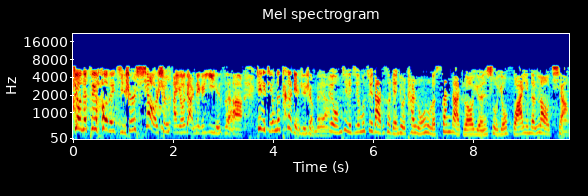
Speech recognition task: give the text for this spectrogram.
就那最后的几声笑声还有点那个意思啊！这个节目的特点是什么呀？对我们这个节目最大的特点就是它融入了三大主要元素，有华阴的烙抢，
